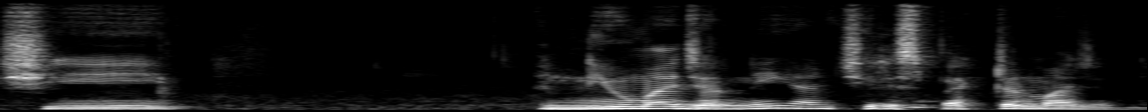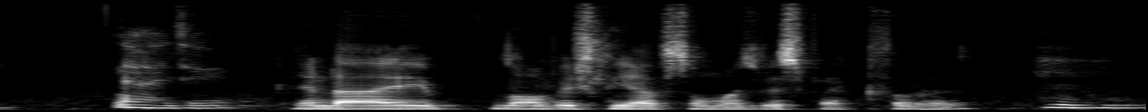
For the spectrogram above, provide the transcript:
she knew my journey and she respected my journey ਹਾਂਜੀ and i obviously have so much respect for her hmm hmm,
